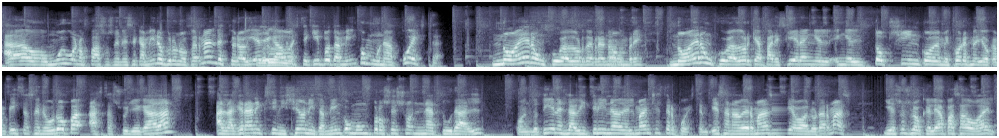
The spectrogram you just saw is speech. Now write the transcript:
ha dado muy buenos pasos en ese camino es Bruno Fernández, pero había llegado a este equipo también como una apuesta. No era un jugador de renombre, no era un jugador que apareciera en el, en el top 5 de mejores mediocampistas en Europa hasta su llegada a la gran exhibición y también como un proceso natural cuando tienes la vitrina del Manchester, pues te empiezan a ver más y a valorar más. Y eso es lo que le ha pasado a él.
